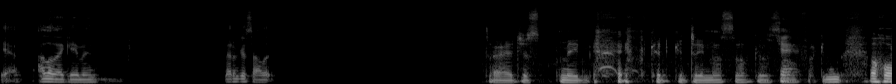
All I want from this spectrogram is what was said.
yeah, I love that game, man. Metal Gear Solid. Sorry, I just made I couldn't contain myself because fucking a whole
